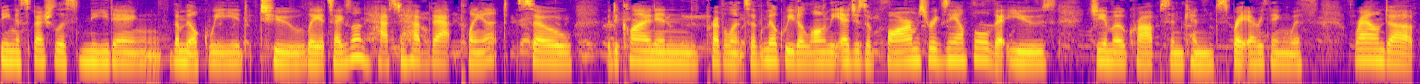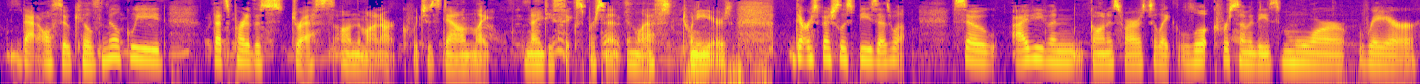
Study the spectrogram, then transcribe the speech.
being a specialist needing the milkweed to lay its eggs on has to have that plant. So the decline in prevalence of milkweed along the edges of farms, for example, that use GMO crops and can spray everything with Roundup, that also kills milkweed. That's part of the stress on the monarch, which is down like 96% in the last 20 years. There are specialist bees as well. So I've even gone as far as to like look for some of these more rare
